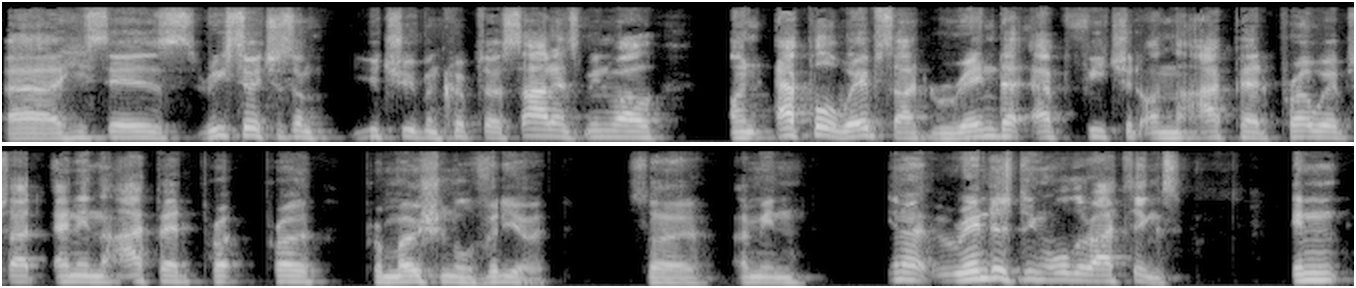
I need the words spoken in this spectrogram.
Uh, he says researchers on YouTube and crypto silence. Meanwhile, on Apple website, render app featured on the iPad Pro website and in the iPad Pro, Pro promotional video. So, I mean, you know, render's doing all the right things. In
